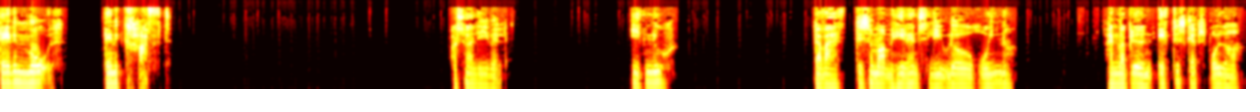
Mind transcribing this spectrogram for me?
denne mod, denne kraft, Og så alligevel. I et nu. Der var det som om hele hans liv lå ruiner. Han var blevet en ægteskabsbryder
